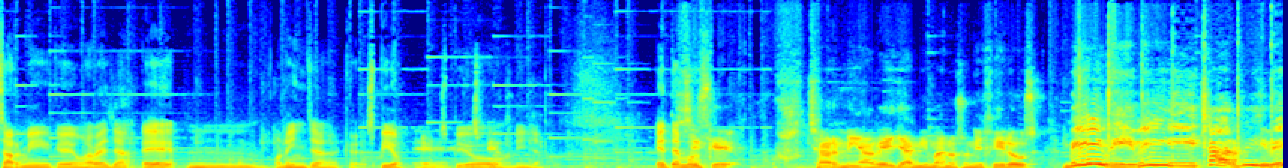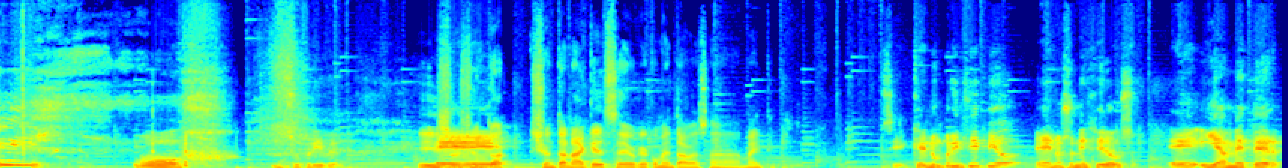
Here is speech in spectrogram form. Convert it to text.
Charmy, que é unha bella, e mm, o Ninja, que é Espío, Eh, Espío, Espío. Ninja. E temos... Sí que uf, Charmy a Bella, mi mano Sonic Heroes. Vi, vi, Charmy, vi. Uf, insufrible. Iso Eh, xunto, a- xunto a Knuckles é o que comentabas a Mighty. Sí, que en un principio, eh, no Sonic Heroes, eh, ian meter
